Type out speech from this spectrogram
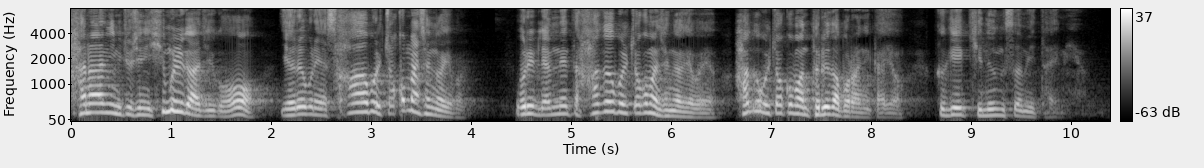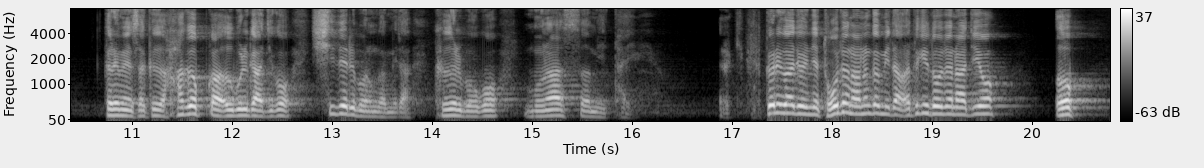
하나님이 주신 힘을 가지고 여러분의 사업을 조금만 생각해 봐요. 우리 Remnant 학업을 조금만 생각해 봐요. 학업을 조금만 들여다보라니까요. 그게 기능 summit time이에요. 그러면서 그 학업과 업을 가지고 시대를 보는 겁니다. 그걸 보고 문화 summit time이에요. 이렇게. 그래가지고 이제 도전하는 겁니다. 어떻게 도전하지요? 업.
